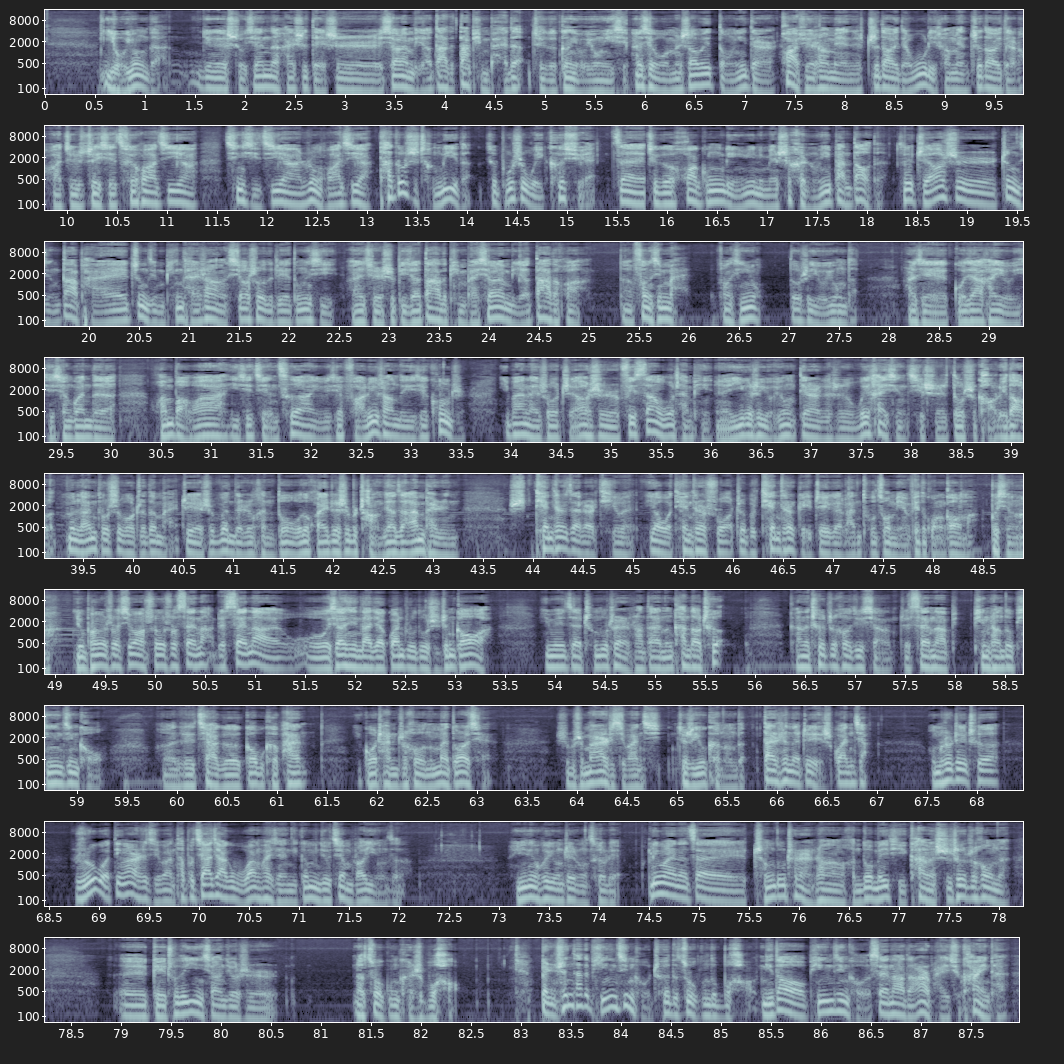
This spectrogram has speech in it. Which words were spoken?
有用的，这个首先呢，还是得是销量比较大的大品牌的，这个更有用一些。而且我们稍微懂一点化学上面，知道一点物理上面，知道一点的话，就是这些催化剂啊、清洗剂啊、润滑剂啊，它都是成立的，这不是伪科学，在这个化工领域里面是很容易办到的。所以只要是正经大牌、正经平台上销售的这些东西，而且是比较大的品牌，销量比较大的话，那放心买、放心用，都是有用的。而且国家还有一些相关的环保啊、一些检测啊，有一些法律上的一些控制。一般来说，只要是非三无产品，呃，一个是有用，第二个是危害性，其实都是考虑到了。问蓝图是否值得买，这也是问的人很多，我都怀疑这是不是厂家在安排人，是天天在那儿提问，要我天天说，这不天天给这个蓝图做免费的广告吗？不行啊！有朋友说希望说一说塞纳，这塞纳我相信大家关注度是真高啊，因为在成都车展上大家能看到车。看了车之后就想，这塞纳平常都平行进口，呃，这价格高不可攀。国产之后能卖多少钱？是不是卖二十几万起？这是有可能的。但是呢，这也是官价。我们说这车如果定二十几万，它不加价个五万块钱，你根本就见不着影子。一定会用这种策略。另外呢，在成都车展上，很多媒体看了实车之后呢，呃，给出的印象就是，那做工可是不好。本身它的平行进口车的做工都不好，你到平行进口塞纳的二排去看一看，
